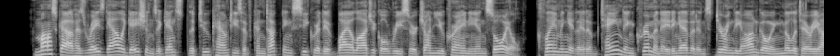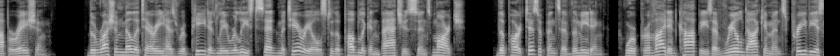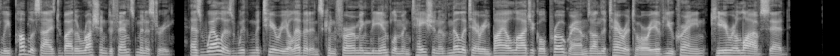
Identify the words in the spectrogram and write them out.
Moscow has raised allegations against the two counties of conducting secretive biological research on Ukrainian soil, claiming it had obtained incriminating evidence during the ongoing military operation. The Russian military has repeatedly released said materials to the public in batches since March. The participants of the meeting were provided copies of real documents previously publicized by the Russian Defense Ministry, as well as with material evidence confirming the implementation of military biological programs on the territory of Ukraine, Kirillov said.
